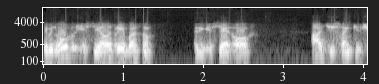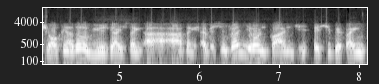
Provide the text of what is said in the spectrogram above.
He went over to celebrate with them and he gets sent off. I just think it's shocking. I don't know what you guys think. I, I, I think if it's in front of your own fans, it should be fine.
